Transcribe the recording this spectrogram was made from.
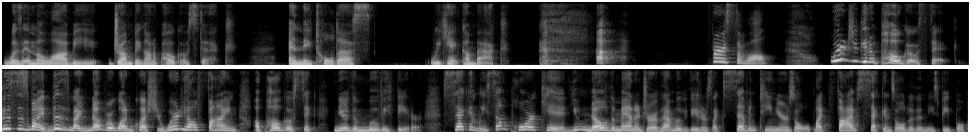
was in the lobby jumping on a pogo stick, and they told us we can't come back. First of all, where'd you get a pogo stick? This is my this is my number one question. Where do y'all find a pogo stick near the movie theater? Secondly, some poor kid, you know the manager of that movie theater is like 17 years old, like 5 seconds older than these people,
